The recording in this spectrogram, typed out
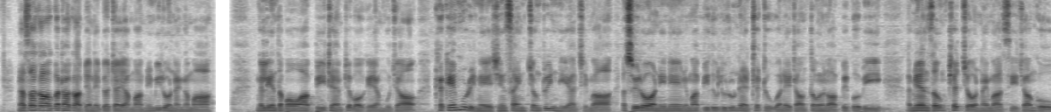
။နာဆာကာဥက္ကဋ္ဌကပြန်လည်ပြောကြားရမှာမိမိတို့နိုင်ငံမှာ ငလျင်သဘောဝဘေးဒဏ်ပြစ်ပေါ်ခဲ့ရမှုကြောင့်ခက်ခဲမှုတွေနဲ့ရင်ဆိုင်ကြုံတွေ့နေရချိန်မှာအဆွေတော်အနေနဲ့မြန်မာပြည်သူလူထုနဲ့ထပ်တူဝန်တဲ့ကြောင်းတဝန်တော်ပေးပို့ပြီးအမြန်ဆုံးဖျက်ကျော်နိုင်ပါစေကြောင်းကို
